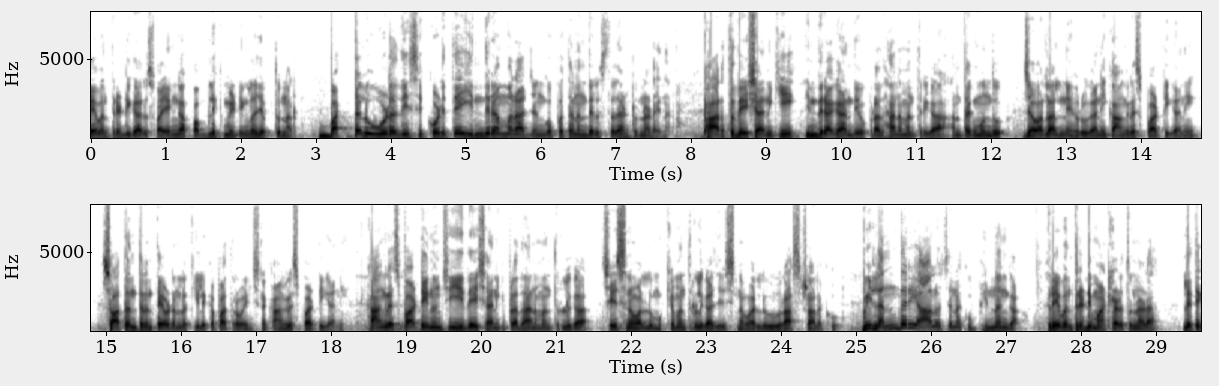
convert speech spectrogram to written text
రేవంత్ రెడ్డి గారు స్వయంగా పబ్లిక్ మీటింగ్లో చెప్తున్నారు. బట్టలు ఊడదీసి కొడితే ఇందిరమ్మ రాజ్యం గొప్పతనం తెలుస్తుంది అంటున్నాడు ఆయన. భారతదేశానికి ఇందిరాగాంధీ ఓ ప్రధానమంత్రిగా అంతకుముందు జవహర్లాల్ నెహ్రూ కానీ కాంగ్రెస్ పార్టీ కానీ స్వాతంత్రం తేవడంలో కీలక పాత్ర వహించిన కాంగ్రెస్ పార్టీ కానీ కాంగ్రెస్ పార్టీ నుంచి ఈ దేశానికి ప్రధానమంత్రులుగా చేసిన వాళ్ళు ముఖ్యమంత్రులుగా చేసిన వాళ్ళు రాష్ట్రాలకు వీళ్ళందరి ఆలోచనకు భిన్నంగా రేవంత్ రెడ్డి మాట్లాడుతున్నాడా? లేతే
